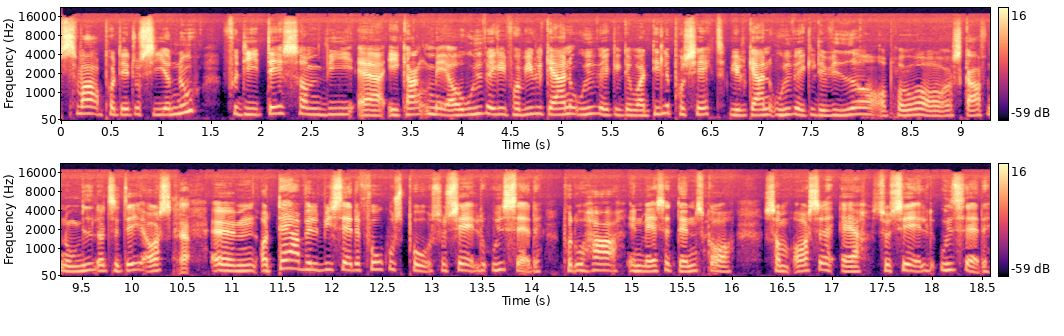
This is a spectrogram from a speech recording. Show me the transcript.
svar på det, du siger nu, fordi det, som vi er i gang med at udvikle, for vi vil gerne udvikle, det var et lille projekt, vi vil gerne udvikle det videre og prøve at skaffe nogle midler til det også. Ja. Øhm, og der vil vi sætte fokus på socialt udsatte, for du har en masse danskere, som også er socialt udsatte.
